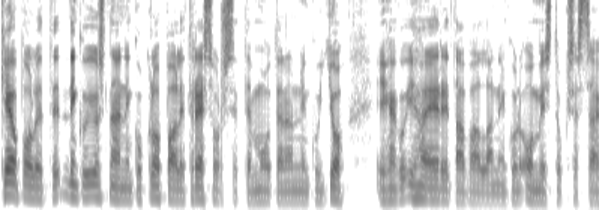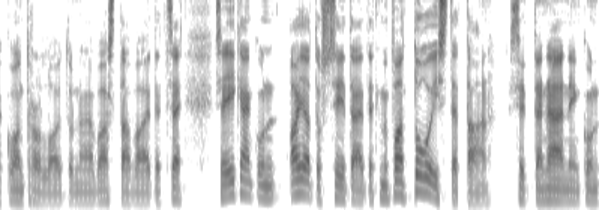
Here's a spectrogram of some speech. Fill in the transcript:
Geopoliitti, niin kuin just nämä niin kuin globaalit resurssit ja muuten on niin kuin jo ikään kuin ihan eri tavalla niin kuin omistuksessa ja kontrolloituna ja vastaavaa. Että se, se ikään kuin ajatus siitä, että, että me vaan toistetaan sitten nämä niin kuin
